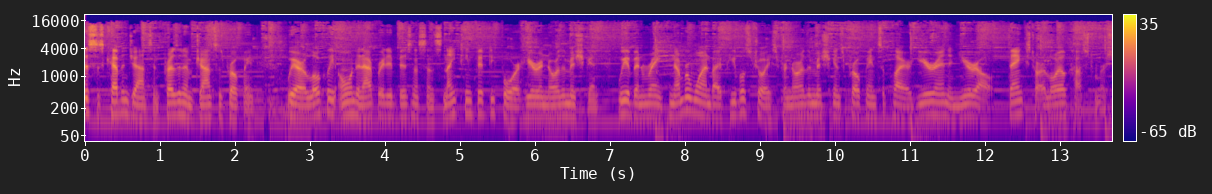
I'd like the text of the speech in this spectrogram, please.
This is Kevin Johnson, president of Johnson's Propane. We are a locally owned and operated business since 1954 here in northern Michigan. We have been ranked number one by People's Choice for northern Michigan's propane supplier year in and year out, thanks to our loyal customers.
